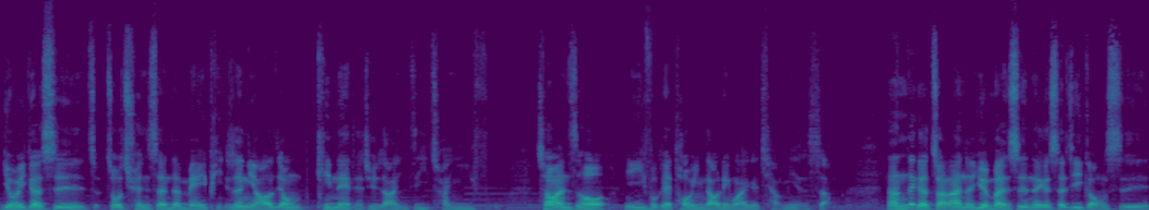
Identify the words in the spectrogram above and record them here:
有一个是做全身的 m a p i n g 就是你要用 Kinet 去让你自己穿衣服，穿完之后你衣服可以投影到另外一个墙面上。那那个专案呢，原本是那个设计公司。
